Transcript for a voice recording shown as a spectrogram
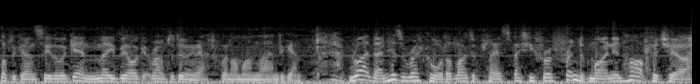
Love to go and see them again. Maybe I'll get round to doing that when I'm on land again. Right then, here's a record I'd like to play especially for a friend of mine in Hertfordshire.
